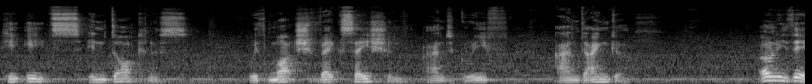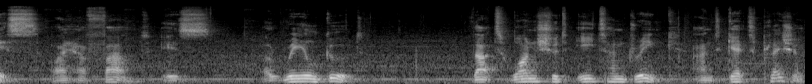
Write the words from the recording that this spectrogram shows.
he eats in darkness, with much vexation and grief and anger. Only this I have found is a real good that one should eat and drink and get pleasure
